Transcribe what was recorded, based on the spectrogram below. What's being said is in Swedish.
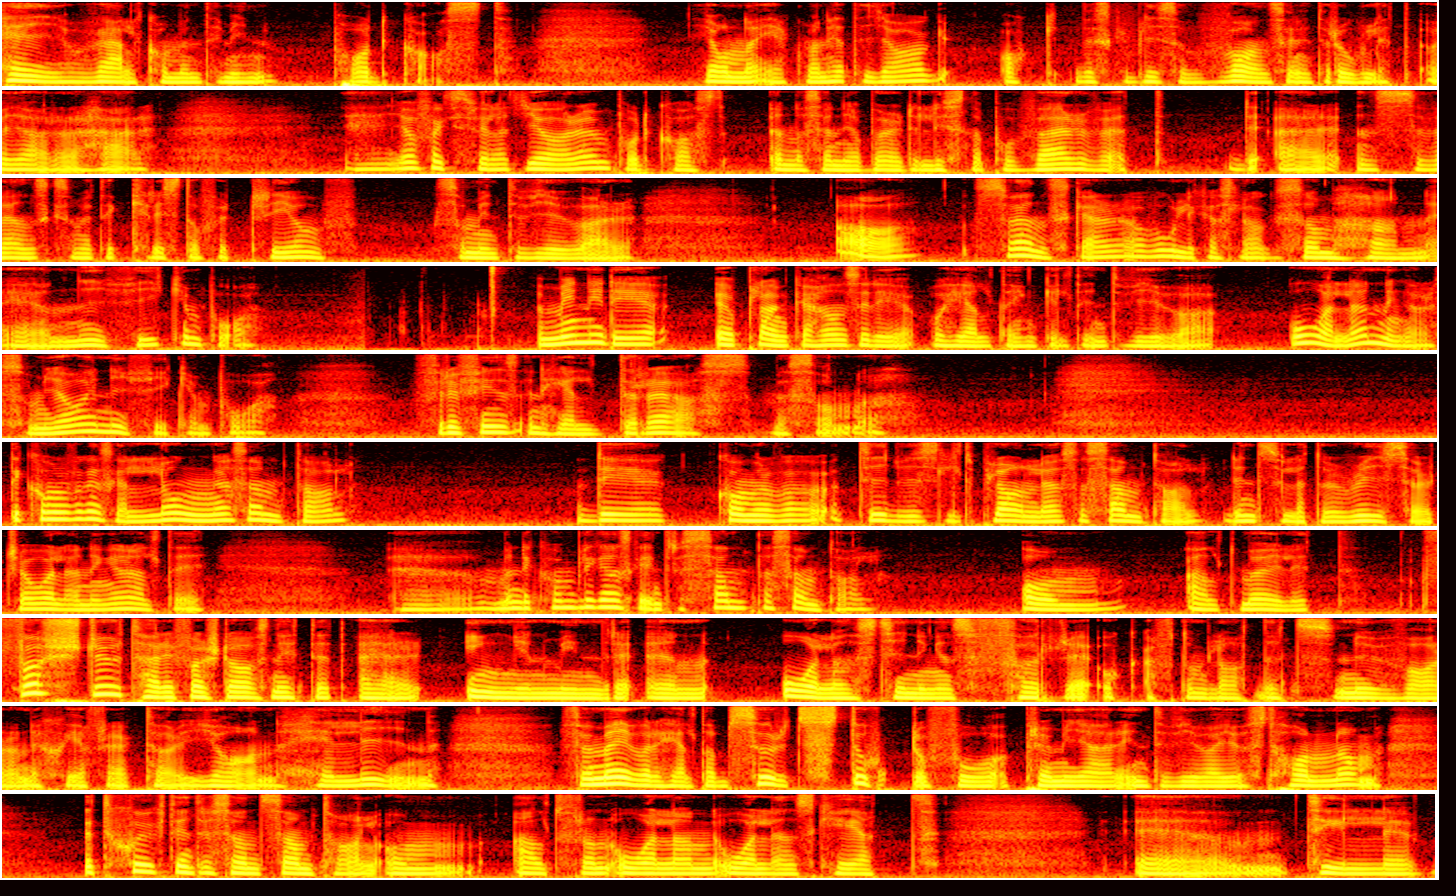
Hej och välkommen till min podcast. Jonna Ekman heter jag och det ska bli så vansinnigt roligt att göra det här. Eh, jag har faktiskt velat göra en podcast ända sedan jag började lyssna på Värvet. Det är en svensk som heter Kristoffer Triumf som intervjuar ja, svenskar av olika slag som han är nyfiken på. Min idé är att planka hans idé och helt enkelt intervjua ålänningar som jag är nyfiken på. För det finns en hel drös med sådana. Det kommer att vara ganska långa samtal. Det kommer att vara tidvis lite planlösa samtal. Det är inte så lätt att researcha ålänningar alltid. Eh, men det kommer bli ganska intressanta samtal om allt möjligt. Först ut här i första avsnittet är ingen mindre än Ålandstidningens förre och Aftonbladets nuvarande chefredaktör Jan Helin. För mig var det helt absurt stort att få premiärintervjua just honom. Ett sjukt intressant samtal om allt från Åland, åländskhet eh, till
